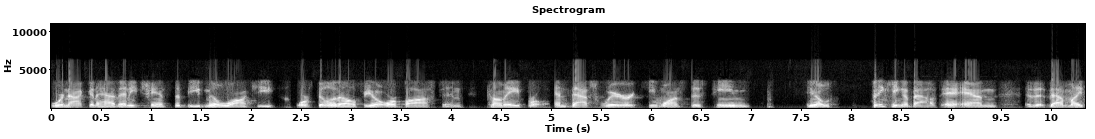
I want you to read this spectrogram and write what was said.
we're not going to have any chance to beat Milwaukee or Philadelphia or Boston come April. And that's where he wants this team, you know, thinking about. And that might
